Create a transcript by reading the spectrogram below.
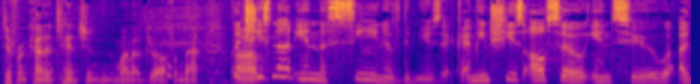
different kind of tension. Why not draw from that? But Um, she's not in the scene of the music. I mean, she's also into a,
